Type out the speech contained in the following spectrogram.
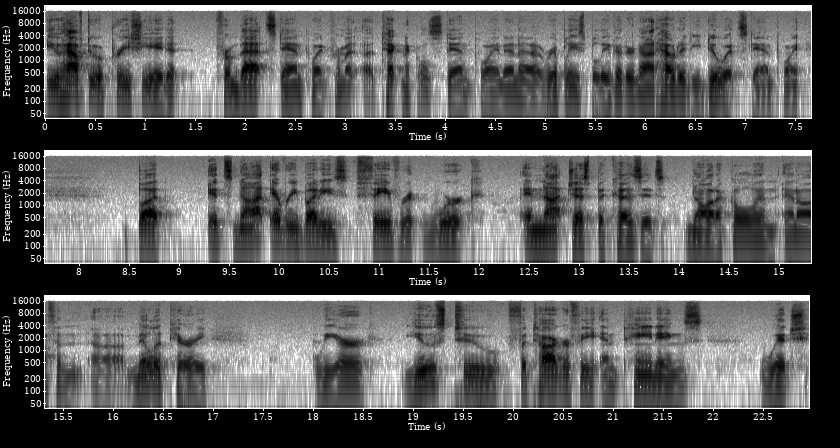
You have to appreciate it from that standpoint, from a, a technical standpoint, and a Ripley's believe it or not, how did he do it standpoint. But it's not everybody's favorite work, and not just because it's nautical and, and often uh, military. We are used to photography and paintings which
